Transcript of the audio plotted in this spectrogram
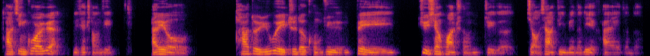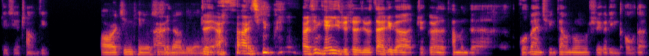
他进孤儿院那些场景，还有他对于未知的恐惧被具象化成这个脚下地面的裂开等等这些场景。而金田又是什么样的人？对，而 而金而金田一直是就在这个整个的他们的伙伴群当中是一个领头的。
